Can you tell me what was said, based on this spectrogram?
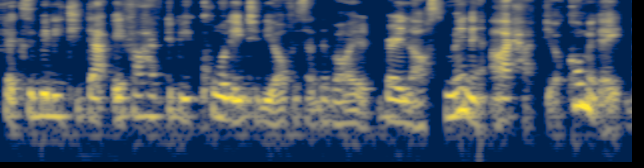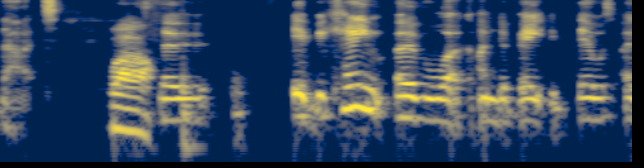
flexibility that if I have to be called into the office at the very, last minute, I have to accommodate that. Wow. So it became overwork, underpaid. There was a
